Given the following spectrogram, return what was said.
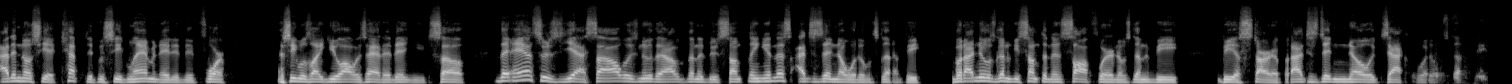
I didn't know she had kept it, but she laminated it for me. And she was like, you always had it in you. So the answer is yes. I always knew that I was going to do something in this. I just didn't know what it was going to be. But I knew it was going to be something in software and it was going to be be a startup, but I just didn't know exactly what it was going to be.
